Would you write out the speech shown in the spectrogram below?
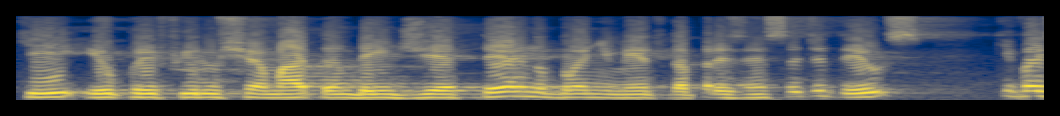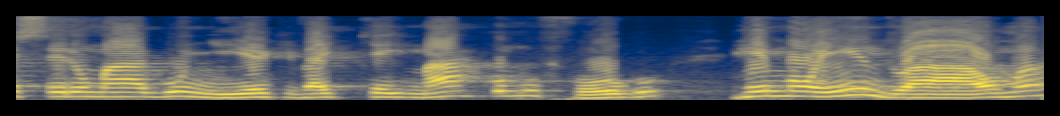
que eu prefiro chamar também de eterno banimento da presença de Deus, que vai ser uma agonia que vai queimar como fogo, remoendo a alma,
